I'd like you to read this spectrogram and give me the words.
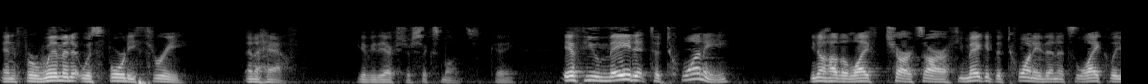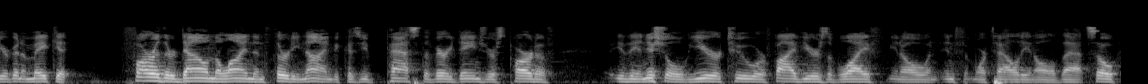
And for women, it was 43 and a half. Give you the extra six months, okay? If you made it to 20, you know how the life charts are. If you make it to 20, then it's likely you're going to make it farther down the line than 39 because you've passed the very dangerous part of the initial year two or five years of life, you know, and infant mortality and all of that. So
